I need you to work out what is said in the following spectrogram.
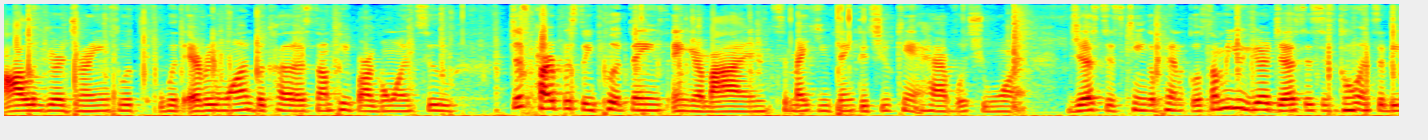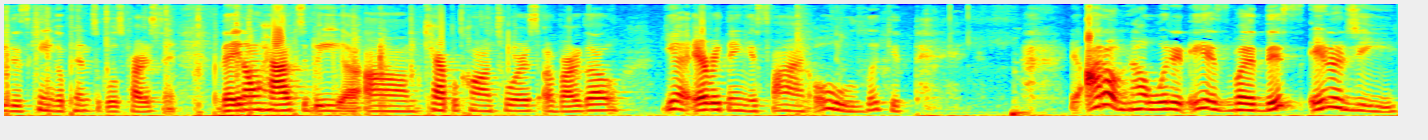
all of your dreams with with everyone because some people are going to just purposely put things in your mind to make you think that you can't have what you want. Justice, King of Pentacles. Some of you, your justice is going to be this King of Pentacles person. They don't have to be a um, Capricorn, Taurus, or Virgo. Yeah, everything is fine. Oh, look at that. I don't know what it is, but this energy,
